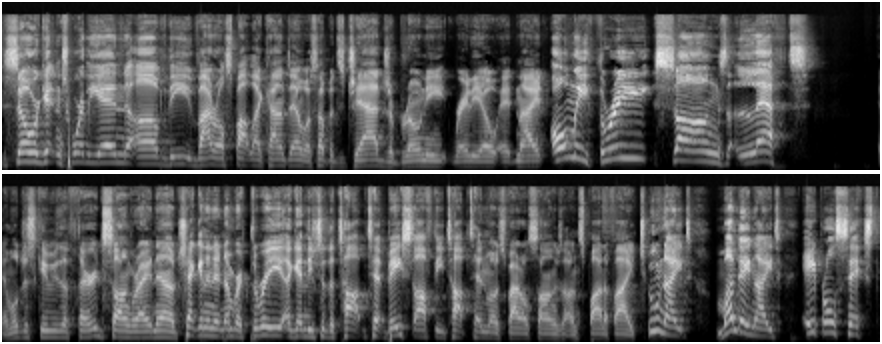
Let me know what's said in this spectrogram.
So we're getting toward the end of the viral spotlight countdown. What's up? It's Jad Jabroni Radio at night. Only three songs left. And we'll just give you the third song right now. Checking in at number three. Again, these are the top 10, based off the top 10 most viral songs on Spotify tonight, Monday night, April 6th,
